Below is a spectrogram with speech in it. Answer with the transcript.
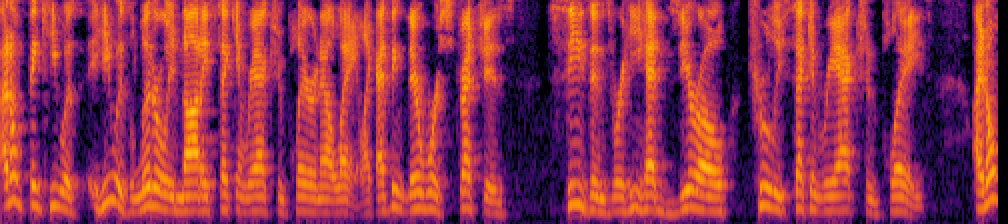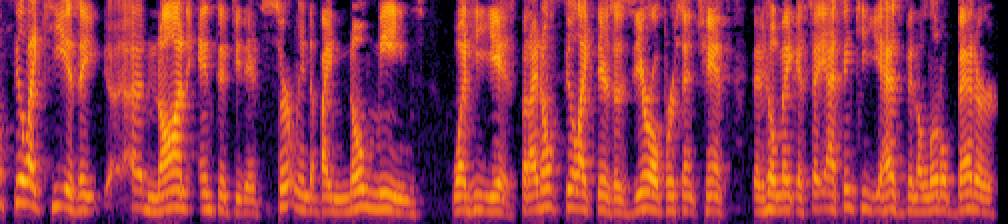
I don't think he was he was literally not a second reaction player in LA. Like I think there were stretches, seasons where he had zero truly second reaction plays. I don't feel like he is a, a non-entity. That's certainly by no means what he is, but I don't feel like there's a zero percent chance that he'll make a say. I think he has been a little better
